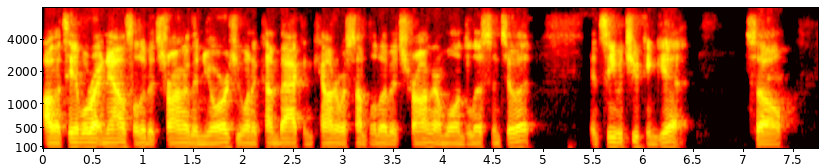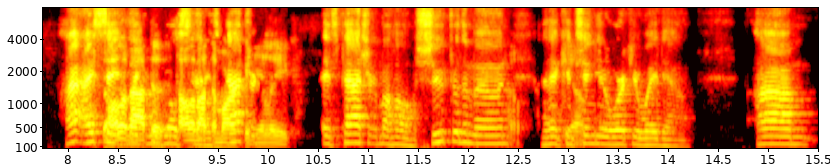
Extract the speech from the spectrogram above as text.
on the table right now. It's a little bit stronger than yours. You want to come back and counter with something a little bit stronger? I'm willing to listen to it and see what you can get. So I, I say all about like the it's all about the market Patrick, in your league. It's Patrick Mahomes. Shoot for the moon oh, and then continue to work your way down. Um,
